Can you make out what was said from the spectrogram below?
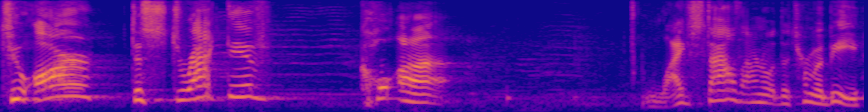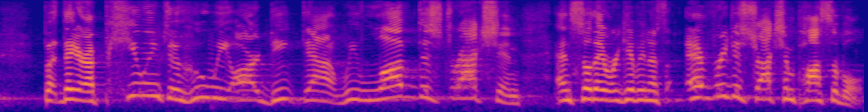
to our distractive uh, lifestyles. I don't know what the term would be, but they are appealing to who we are deep down. We love distraction, and so they were giving us every distraction possible.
